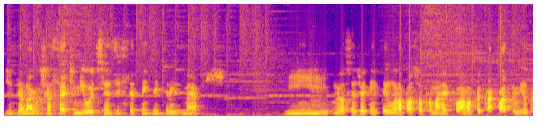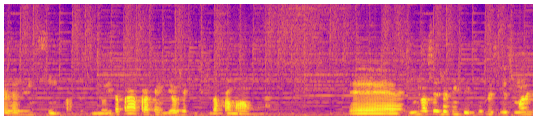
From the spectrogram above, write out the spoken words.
de Interlagos tinha 7.873 metros. E em 1981 ela passou por uma reforma, foi para 4.325, diminuída para atender os requisitos da Fórmula 1. Né? É, em 1985, nesse mesmo ano,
